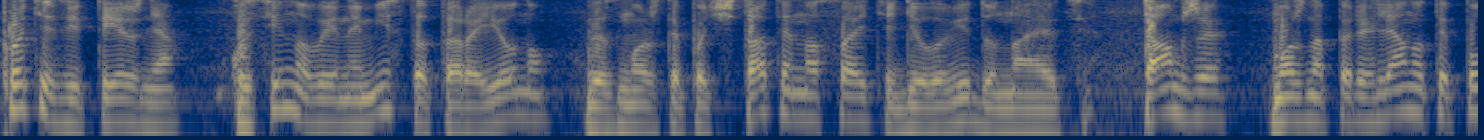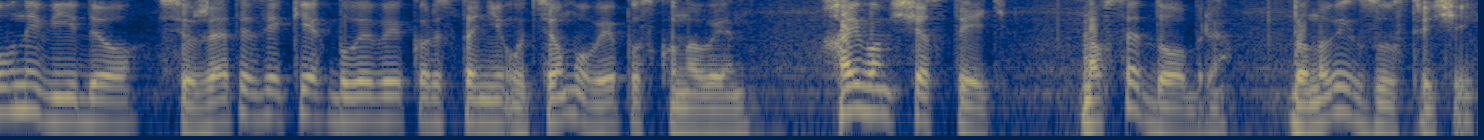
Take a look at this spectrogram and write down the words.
протязі тижня усі новини міста та району ви зможете почитати на сайті Ділові Дунаївці. Там же можна переглянути повне відео, сюжети з яких були використані у цьому випуску новин. Хай вам щастить! На все добре! До нових зустрічей!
